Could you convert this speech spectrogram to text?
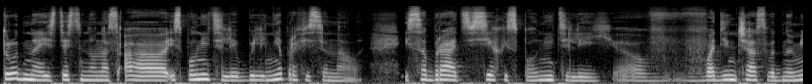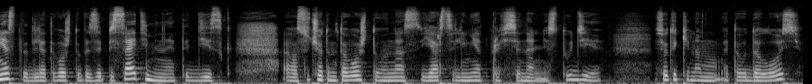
трудно, естественно, у нас а исполнители были не профессионалы. И собрать всех исполнителей э, в один час в одно место для того, чтобы записать именно этот диск, э, с учетом того, что у нас в Ярселе нет профессиональной студии, все-таки нам это удалось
